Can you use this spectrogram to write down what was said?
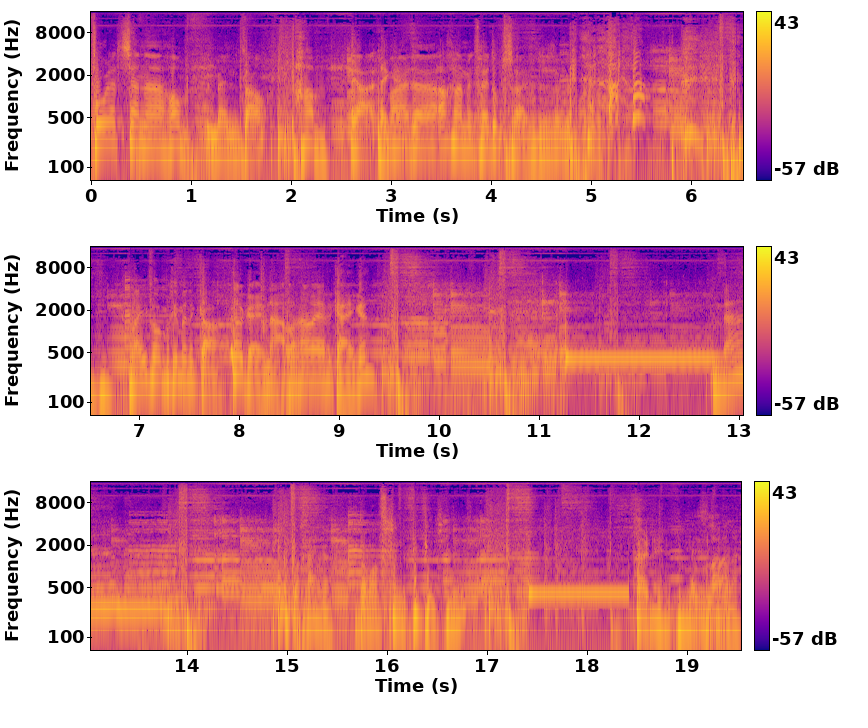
voorletters zijn eh, ham. Ik ben in de taal. Ham. Ja, Lekker. maar de achternaam ben ik vergeten op te schrijven. Dus dat is ook weer makkelijk. maar in ieder geval, het begint met een K. Oké, nou, we gaan even kijken. Na, na. Wel geinig. Allemaal verschillende piepjes. Oh nee, dat is vallen.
